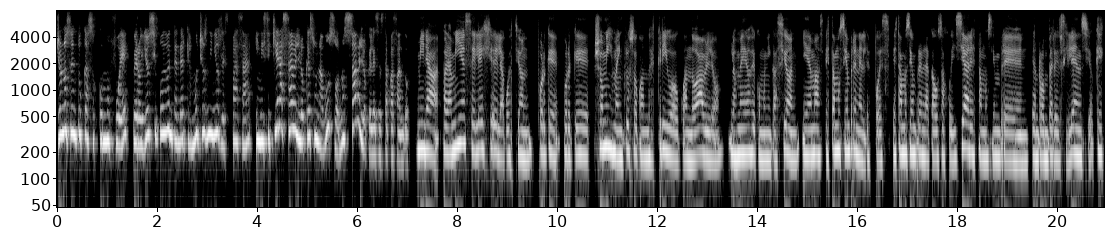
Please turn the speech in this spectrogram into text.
Yo no sé en tu caso cómo fue, pero yo sí puedo entender que a muchos niños les pasa y ni siquiera saben lo que es un abuso, no saben lo que les está pasando. Mira, para mí es el eje de la cuestión. ¿Por qué? Porque yo misma, incluso cuando escribo, cuando hablo, los medios de comunicación y demás, estamos siempre en el después, estamos siempre en la causa judicial, estamos siempre en, romper el silencio, que,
